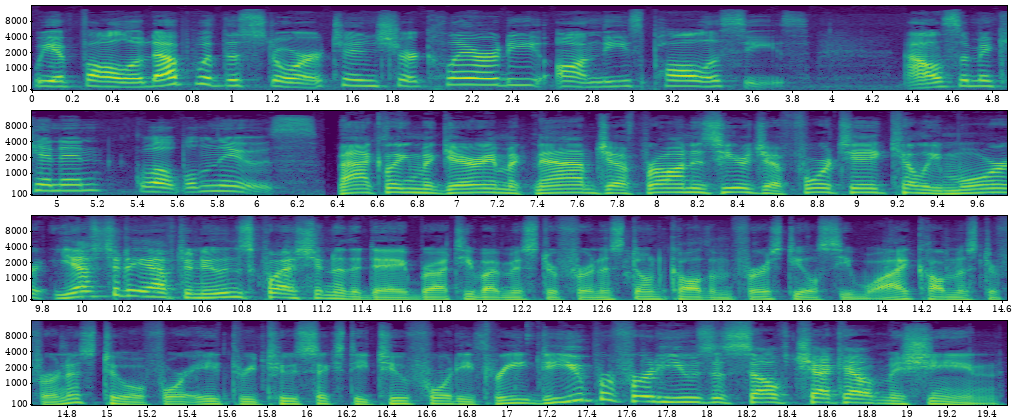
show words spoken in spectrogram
We have followed up with the store to ensure clarity on these policies. Allison McKinnon, Global News. Mackling, McGarry, McNabb, Jeff Braun is here, Jeff Forte, Kelly Moore. Yesterday afternoon's question of the day brought to you by Mr. Furnace. Don't call them first, you'll see why. Call Mr. Furnace, 204 832 6243. Do you prefer to use a self checkout machine?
